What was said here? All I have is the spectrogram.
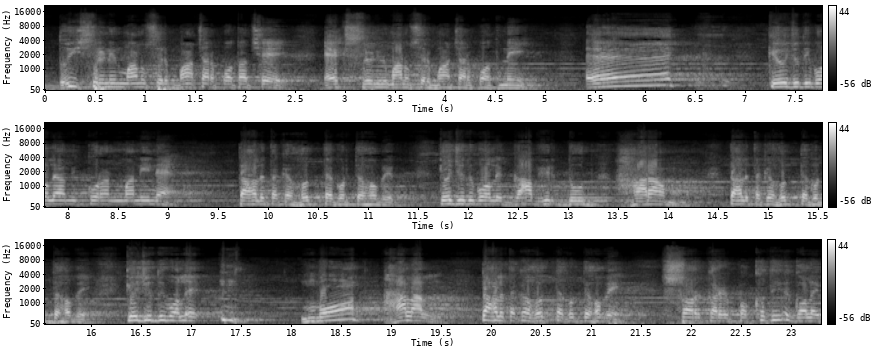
দুই শ্রেণির মানুষের বাঁচার পথ আছে, এক শ্রেণির মানুষের বাঁচার পথ নেই। এক, কেউ যদি বলে, আমি কোরআন মানি না, তাহলে তাকে হত্যা করতে হবে। কেউ যদি বলে, গাভীর দুধ হারাম, তাহলে তাকে হত্যা করতে হবে। কেউ যদি বলে, মদ হালাল, তাহলে তাকে হত্যা করতে হবে। সরকারের পক্ষ থেকে গলায়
